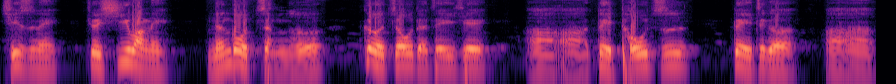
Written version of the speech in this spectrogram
其实呢，就希望呢能够整合各州的这一些啊啊对投资对这个啊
